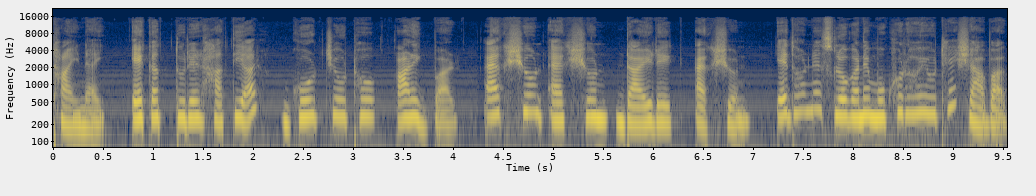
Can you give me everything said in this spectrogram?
ঠাঁই নাই। একাত্তরের হাতিয়ার গড়ছে ওঠো আরেকবার। Action action, direct action. এ ধরনের স্লোগানে মুখর হয়ে ওঠে শাহবাগ।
